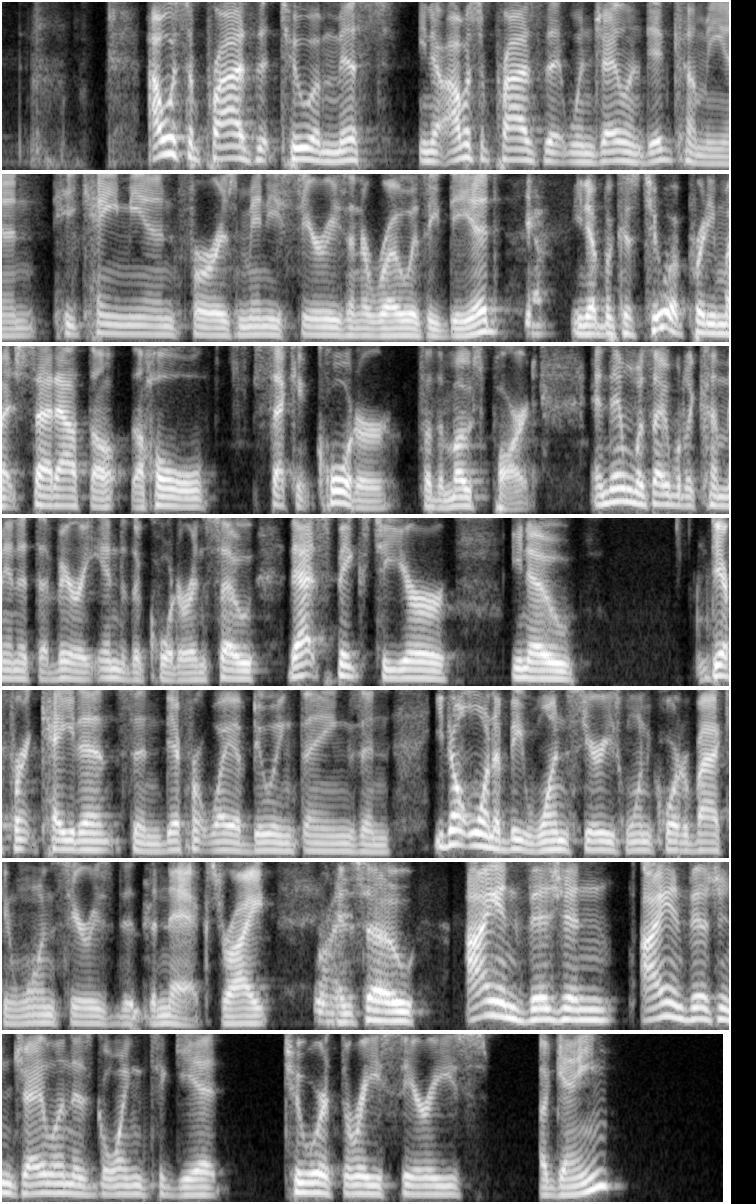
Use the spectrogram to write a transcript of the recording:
I was surprised that Tua missed. You know, I was surprised that when Jalen did come in, he came in for as many series in a row as he did. Yeah. You know, because Tua pretty much sat out the the whole second quarter for the most part, and then was able to come in at the very end of the quarter. And so that speaks to your, you know, different cadence and different way of doing things. And you don't want to be one series, one quarterback, and one series the, the next, right? right? And so I envision, I envision Jalen is going to get two or three series a game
